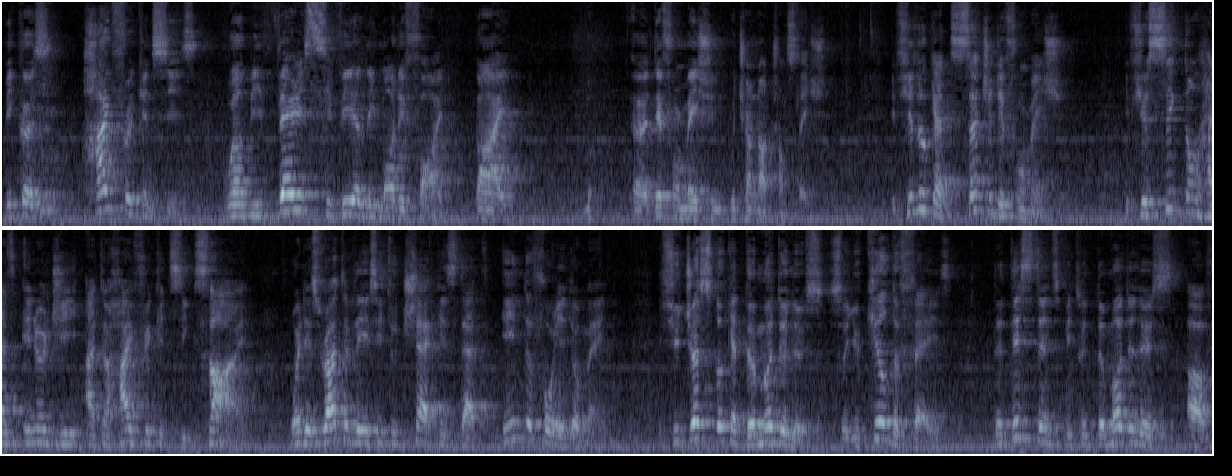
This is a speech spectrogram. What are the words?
Because high frequencies will be very severely modified by uh, deformation which are not translation. If you look at such a deformation, if your signal has energy at a high frequency psi, what is relatively easy to check is that in the Fourier domain, if you just look at the modulus, so you kill the phase, the distance between the modulus of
